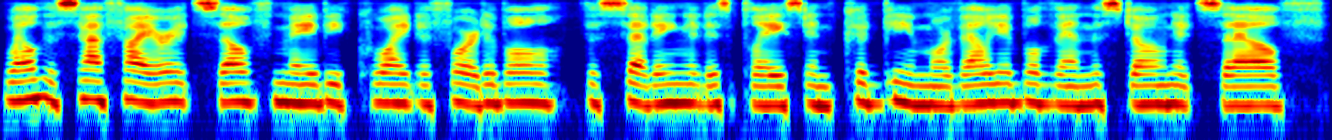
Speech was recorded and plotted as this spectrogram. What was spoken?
While the sapphire itself may be quite affordable, the setting it is placed in could be more valuable than the stone itself.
